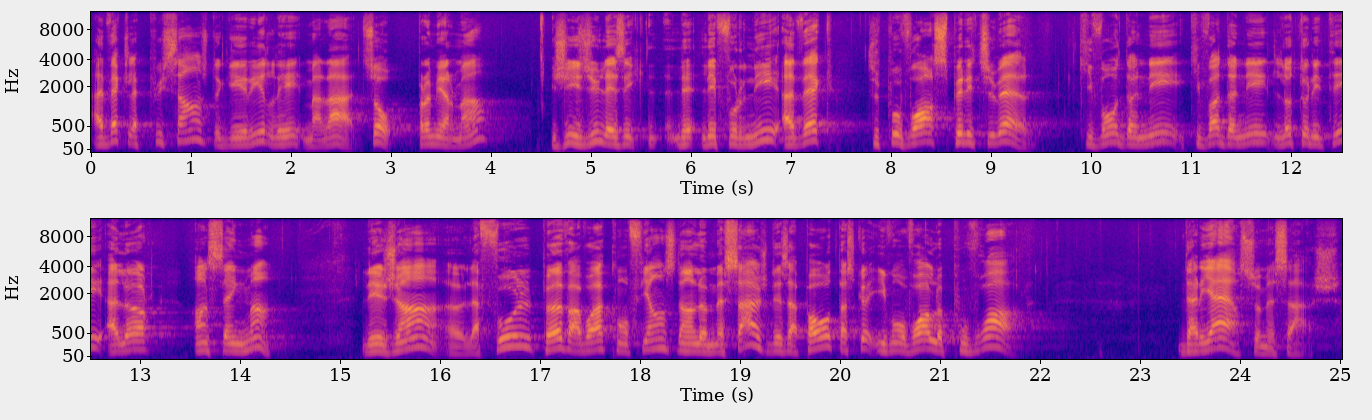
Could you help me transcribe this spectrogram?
avec la puissance de guérir les malades. So, premièrement, Jésus les, les fournit avec du pouvoir spirituel qui, vont donner, qui va donner l'autorité à leur enseignement les gens, euh, la foule, peuvent avoir confiance dans le message des apôtres parce qu'ils vont voir le pouvoir derrière ce message.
